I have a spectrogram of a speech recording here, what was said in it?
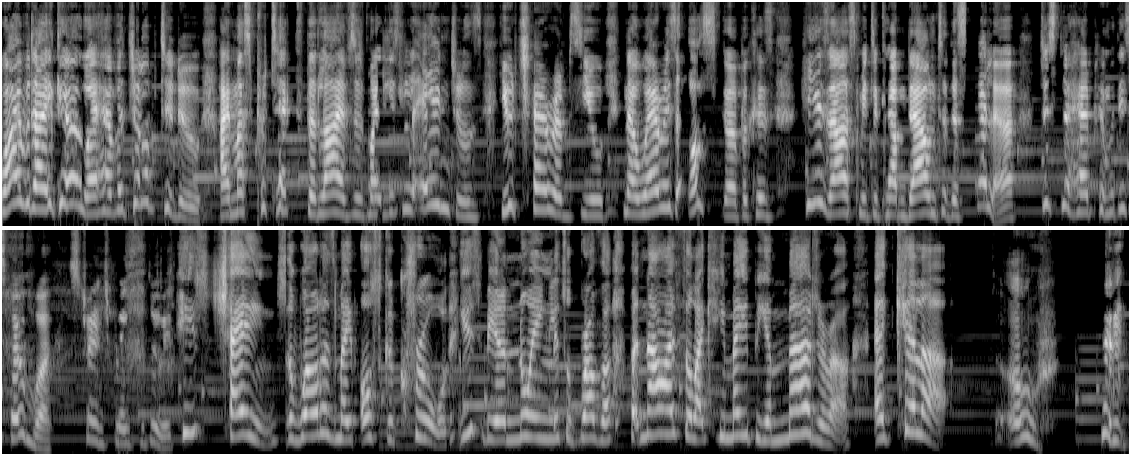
Why would I go? I have a job to do. I must protect the lives of my little angels. You cherubs, you. Now, where is Oscar? Because he has asked me to come down to the cellar just to help him with his homework. Strange place to do it. He's changed. The world has made Oscar cruel. He used to be an annoying little brother, but now I feel like he may be a murderer, a killer. Oh, then,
